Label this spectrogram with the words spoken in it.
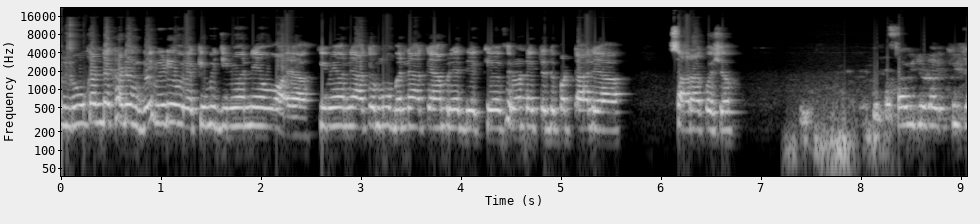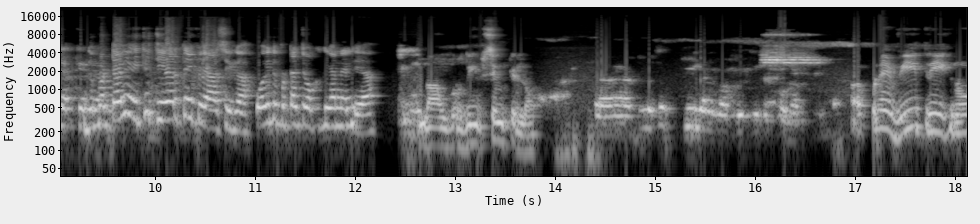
ਲੂ ਕੰਡੇ ਖੜੇ ਹੁੰਦੇ ਵੀਡੀਓ ਵੇਖ ਕੇ ਵੀ ਜਿਵੇਂ ਉਹਨੇ ਉਹ ਆਇਆ ਕਿਵੇਂ ਉਹਨੇ ਆ ਕੇ ਮੂੰਹ ਬੰਨਿਆ ਕੈਮਰੇ ਦੇਖੇ ਫਿਰ ਉਹਨੇ ਉੱਤੇ ਦੁਪੱਟਾ ਲਿਆ ਸਾਰਾ ਕੁਝ ਪਤਾ ਵੀ ਜਿਹੜਾ ਇੱਥੇ ਚੱਕ ਕੇ ਦੁਪੱਟਾ ਵੀ ਇੱਥੇ ਚੇਅਰ ਤੇ ਪਿਆ ਸੀਗਾ ਕੋਈ ਦੁਪੱਟਾ ਚੁੱਕ ਕੇ ਉਹਨੇ ਲਿਆ। ਨਾਮ ਗੁਰਦੀਪ ਸਿੰਘ ਢਿੱਲੋਂ। ਕੀ ਕੀ ਆਪਣੇ 20 ਤਰੀਕ ਨੂੰ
